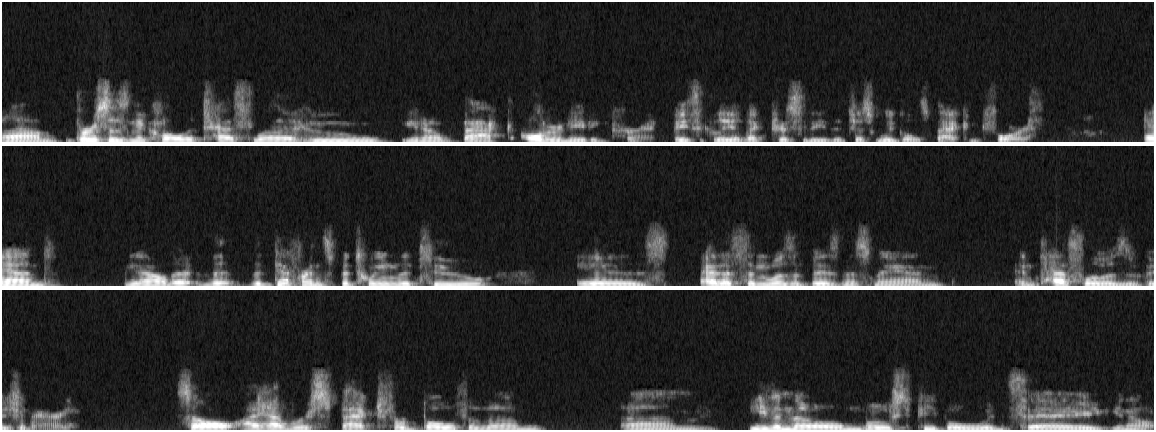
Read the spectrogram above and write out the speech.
um, versus Nikola Tesla, who you know back alternating current, basically electricity that just wiggles back and forth. And you know the the, the difference between the two is Edison was a businessman and Tesla was a visionary. So I have respect for both of them. Um, even though most people would say, you know,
